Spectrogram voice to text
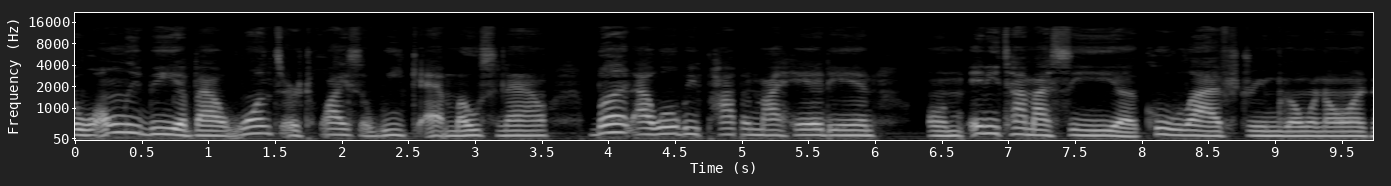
it will only be about once or twice a week at most now. But I will be popping my head in um anytime I see a cool live stream going on.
